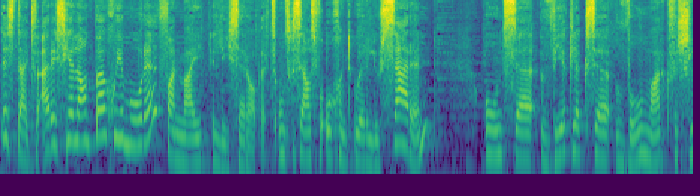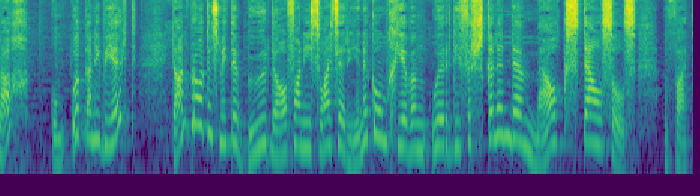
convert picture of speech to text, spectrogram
Dis tyd vir RSG Landbou. Goeiemôre van my Elise Roberts. Ons gesels ver oggend oor Lucerne. Ons uh, weeklikse wolmarkverslag kom ook aan die beurt. Dan praat ons met 'n boer daarvan die Switseryenike omgewing oor die verskillende melkstelsels wat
